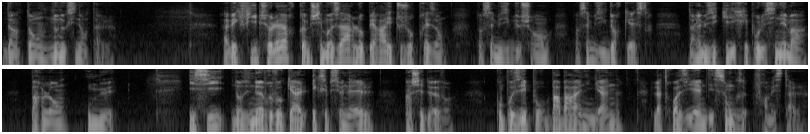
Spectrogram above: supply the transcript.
d'un temps non occidental. Avec Philippe Scholler, comme chez Mozart, l'opéra est toujours présent dans sa musique de chambre, dans sa musique d'orchestre, dans la musique qu'il écrit pour le cinéma, parlant ou muet. Ici, dans une œuvre vocale exceptionnelle, un chef-d'œuvre, composé pour Barbara Hannigan, la troisième des Songs from Estal.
